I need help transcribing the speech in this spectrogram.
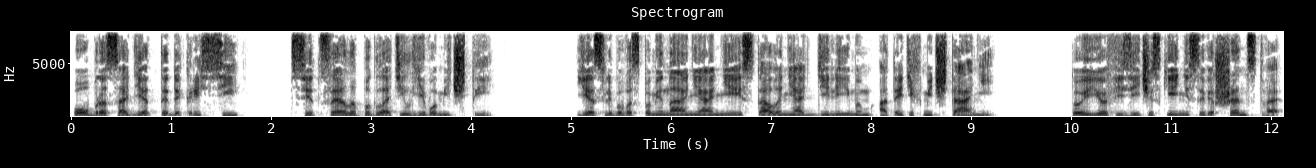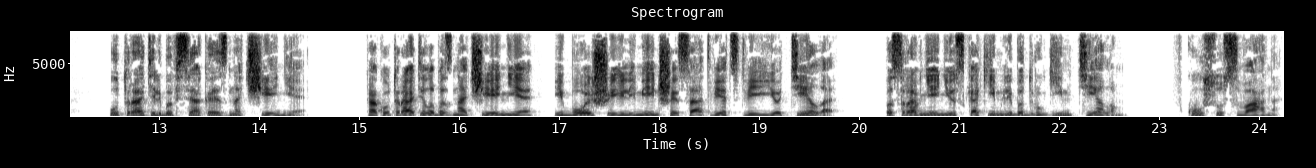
образ Адетты де Кресси всецело поглотил его мечты. Если бы воспоминание о ней стало неотделимым от этих мечтаний – то ее физические несовершенства утратили бы всякое значение, как утратило бы значение и большее или меньшее соответствие ее тела по сравнению с каким-либо другим телом, вкусу Свана.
